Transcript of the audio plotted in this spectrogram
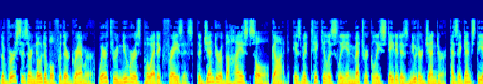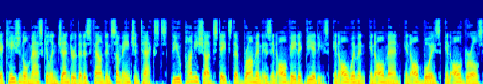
The verses are notable for their grammar, where through numerous poetic phrases, the gender of the highest soul God, is meticulously and metrically stated as neuter gender, as against the occasional masculine gender that is found in some ancient texts. The Upanishad states that Brahman is in all Vedic deities, in all women, in all men, in all boys, in all girls,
